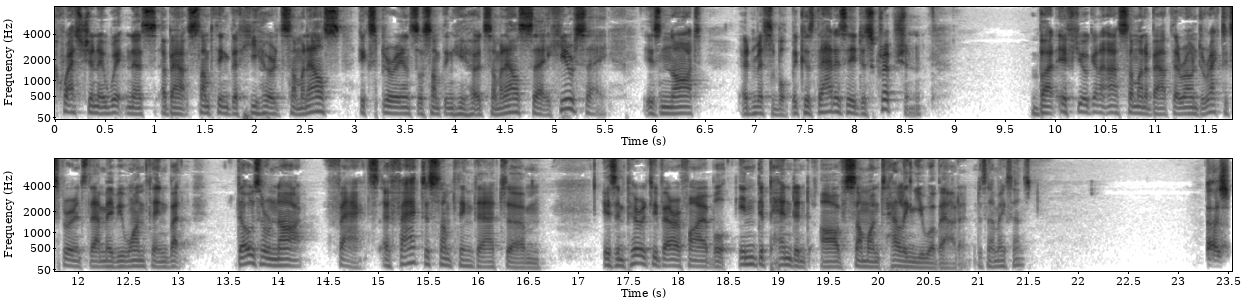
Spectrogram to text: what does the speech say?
question a witness about something that he heard someone else experience or something he heard someone else say, hearsay, is not admissible because that is a description. But if you're going to ask someone about their own direct experience, that may be one thing, but those are not facts. A fact is something that um, is empirically verifiable, independent of someone telling you about it. Does that make sense? Does.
